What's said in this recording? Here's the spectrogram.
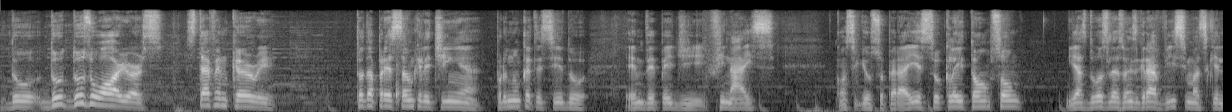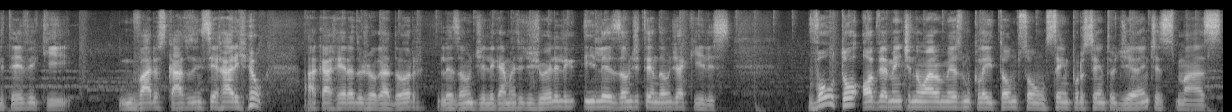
Do, do, dos Warriors, Stephen Curry, toda a pressão que ele tinha por nunca ter sido MVP de finais, conseguiu superar isso. Clay Thompson e as duas lesões gravíssimas que ele teve, que em vários casos encerrariam a carreira do jogador, lesão de ligamento de joelho e lesão de tendão de Aquiles. Voltou, obviamente não era o mesmo Clay Thompson 100% de antes, mas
